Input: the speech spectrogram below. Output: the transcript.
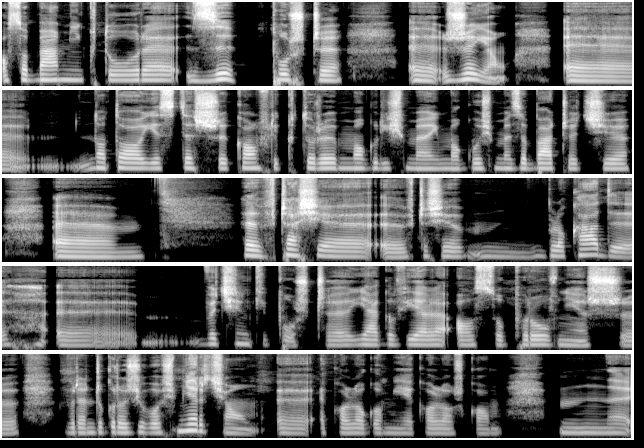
osobami, które z puszczy e, żyją. E, no to jest też konflikt, który mogliśmy i mogłyśmy zobaczyć E, w czasie, e, w czasie mm, blokady e, wycinki puszczy, jak wiele osób również wręcz groziło śmiercią ekologom i ekolożkom. Mm,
